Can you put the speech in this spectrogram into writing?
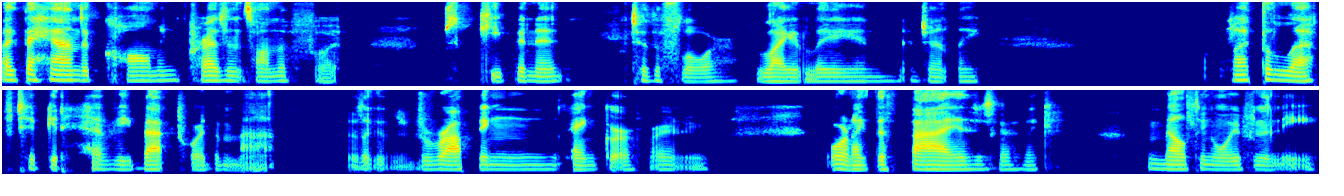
like the hand, a calming presence on the foot, just keeping it to the floor lightly and gently. Let the left hip get heavy back toward the mat. There's like a dropping anchor, right? Or like the thigh is just kind of like melting away from the knee.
